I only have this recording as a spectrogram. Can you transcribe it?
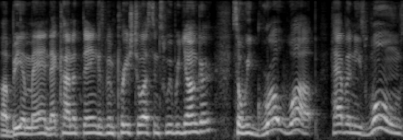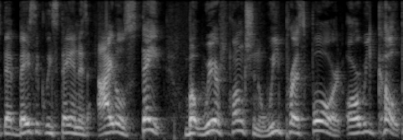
uh, be a man. That kind of thing has been preached to us since we were younger. So we grow up having these wounds that basically stay in this idle state, but we're functional. We press forward or we cope.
